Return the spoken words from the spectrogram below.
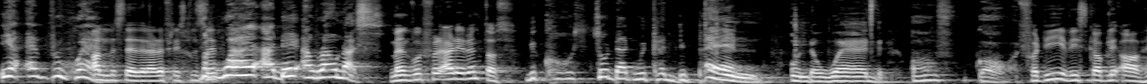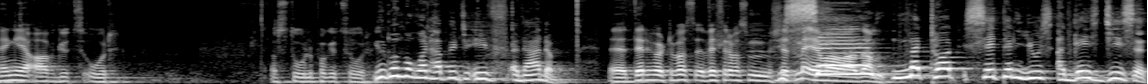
Yeah, everywhere. Alle steder er det But fristelser. why are they around us? Men hvorfor er de rundt oss? Because so that we can depend on the word of God. Fordi vi skal bli avhengige av Guds ord. Og stole på Guds ord. You remember what happened to Eve and Adam? Eh, dere hørte hva, vet dere hva som skjedde med Eva og Adam? method Satan used against Jesus,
